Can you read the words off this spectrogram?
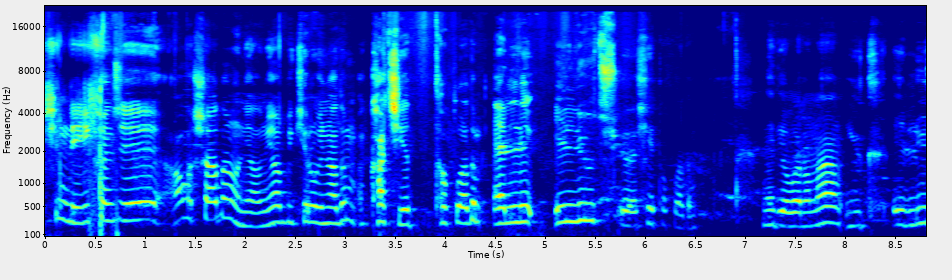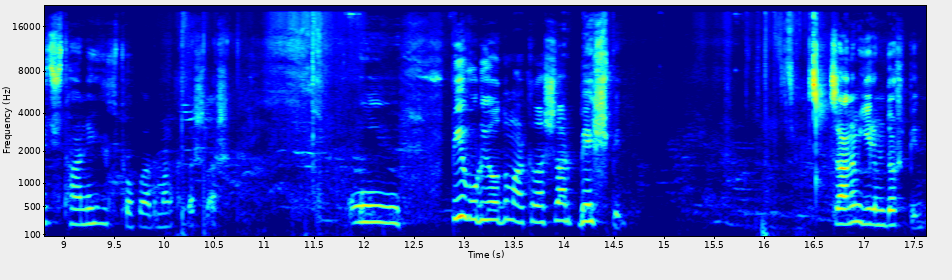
Şimdi ilk önce aşağıdan oynayalım ya. Bir kere oynadım. Kaç yıl topladım? 50 53 e, şey topladım. Ne diyorlar ona? Yük. 53 tane yük topladım arkadaşlar. Of. Bir vuruyordum arkadaşlar 5000. Canım 24000.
